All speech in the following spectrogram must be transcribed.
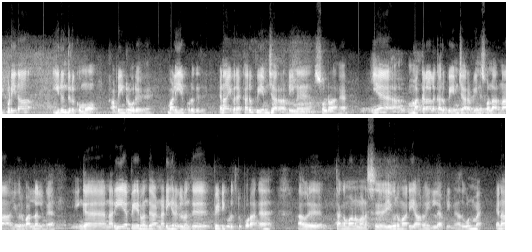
இப்படி தான் இருந்திருக்குமோ அப்படின்ற ஒரு வழியை கொடுக்குது. ஏன்னா இவரை கருப்பு எம்ஜிஆர் அப்படின்னு சொல்கிறாங்க ஏன் மக்களால் கருப்பு எம்ஜிஆர் அப்படின்னு சொன்னார்னா இவர் வள்ளலுங்க. இங்கே நிறைய பேர் வந்து நடிகர்கள் வந்து பேட்டி கொடுத்துட்டு போகிறாங்க அவர் தங்கமான மனசு இவர் மாதிரி யாரும் இல்லை அப்படின்னு. அது உண்மை. ஏன்னா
